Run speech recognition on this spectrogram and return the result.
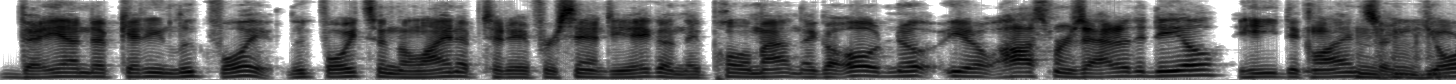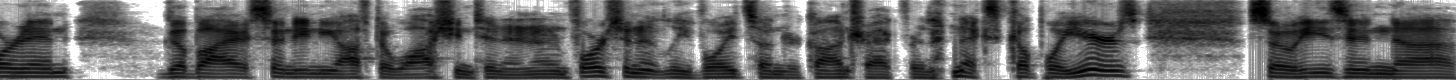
they end up getting Luke Voit. Luke Voit's in the lineup today for San Diego, and they pull him out and they go, "Oh no, you know Hosmer's out of the deal. He declined, so you're in. Goodbye, sending you off to Washington." And unfortunately, Voit's under contract for the next couple of years, so he's in uh,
